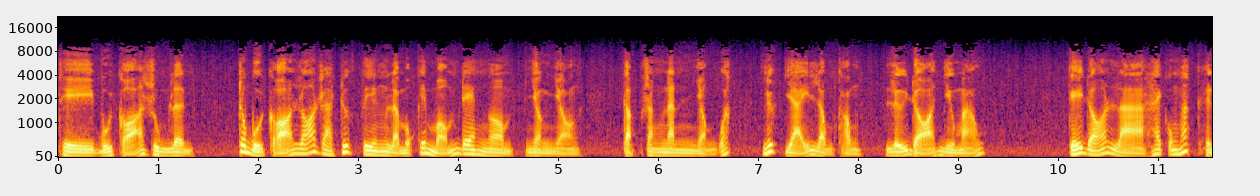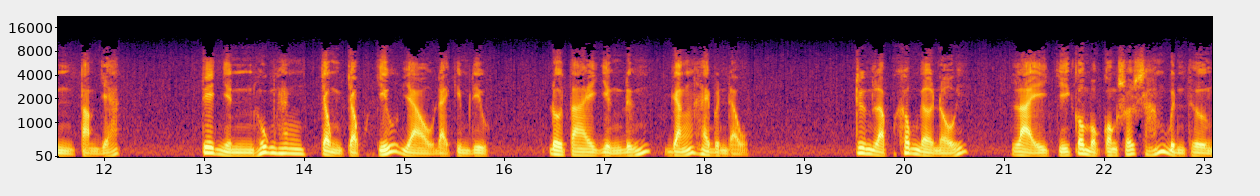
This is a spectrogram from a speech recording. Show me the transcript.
thì bụi cỏ rung lên. Trong bụi cỏ ló ra trước tiên là một cái mõm đen ngòm, nhọn nhọn, cặp răng nanh nhọn quắt, nước dãi lòng thòng, lưỡi đỏ như máu. Kế đó là hai con mắt hình tam giác. Tia nhìn hung hăng chồng chọc chiếu vào đại kim điêu. Đôi tay dựng đứng gắn hai bên đầu. Trương Lập không ngờ nổi, lại chỉ có một con sói xám bình thường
